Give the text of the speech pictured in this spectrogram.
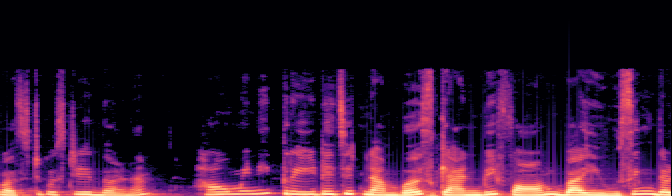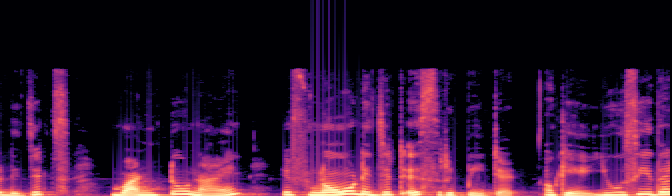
ഫസ്റ്റ് ക്വസ്റ്റ്യൻ ഇതാണ്. How many three digit numbers can be formed by using the digits one two nine if no digit is repeated okay use ചെയ്ത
